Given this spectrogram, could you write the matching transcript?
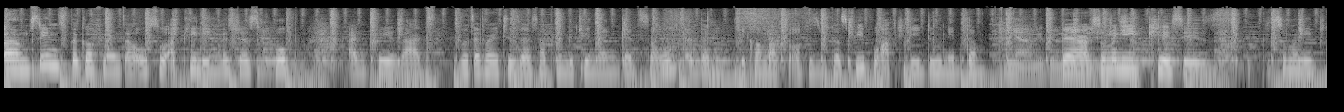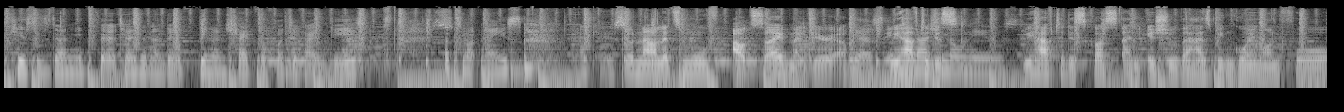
um, since the government are also appealing, let's just hope and pray that whatever it is that's happening between them gets solved and then they come back to office because people actually do need them. Yeah, we do. There are so many cases, so many cases that need their attention and they've been on strike for 45 days. That's not nice. Okay, so now let's move outside Nigeria. Yes, we have to dis- international news. we have to discuss an issue that has been going on for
